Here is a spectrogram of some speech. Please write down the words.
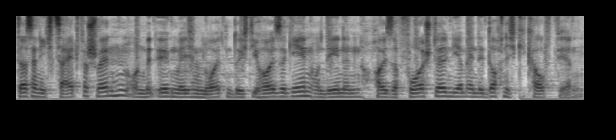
dass sie nicht Zeit verschwenden und mit irgendwelchen Leuten durch die Häuser gehen und denen Häuser vorstellen, die am Ende doch nicht gekauft werden.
